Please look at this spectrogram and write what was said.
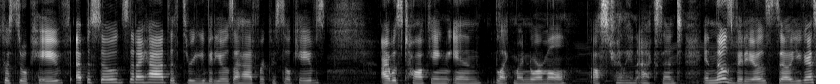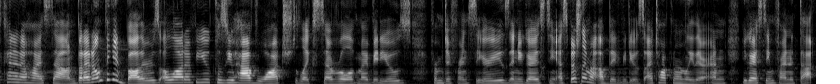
Crystal Cave episodes that I had, the three videos I had for Crystal Caves, I was talking in like my normal Australian accent in those videos, so you guys kind of know how I sound. But I don't think it bothers a lot of you because you have watched like several of my videos from different series, and you guys seem, especially my update videos, I talk normally there, and you guys seem fine with that.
